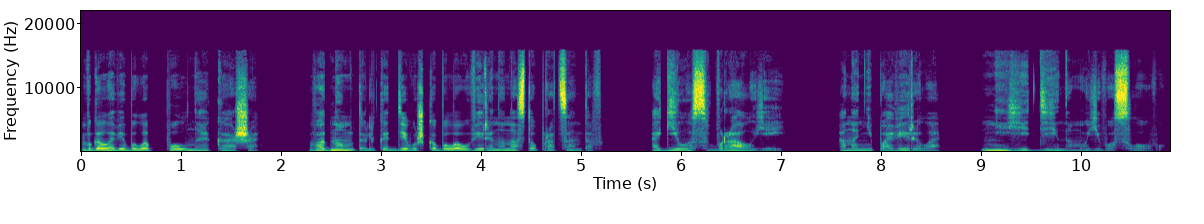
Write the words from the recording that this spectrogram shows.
в голове была полная каша. В одном только девушка была уверена на сто процентов. Агилос врал ей. Она не поверила ни единому его слову.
